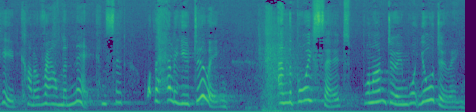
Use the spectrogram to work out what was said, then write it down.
kid kind of round the neck and said, What the hell are you doing? And the boy said, Well, I'm doing what you're doing.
